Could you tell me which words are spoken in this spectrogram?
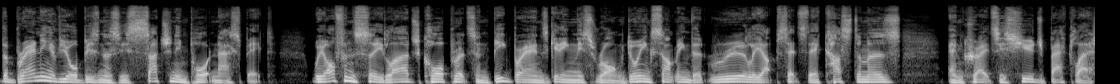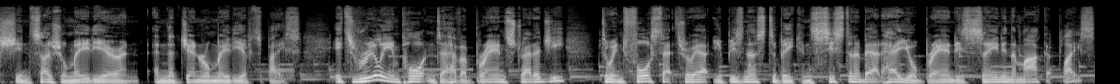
The branding of your business is such an important aspect. We often see large corporates and big brands getting this wrong, doing something that really upsets their customers and creates this huge backlash in social media and, and the general media space. It's really important to have a brand strategy to enforce that throughout your business, to be consistent about how your brand is seen in the marketplace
